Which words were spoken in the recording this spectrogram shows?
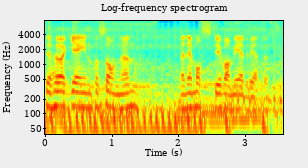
Lite hög gain på sången, men det måste ju vara medvetet.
